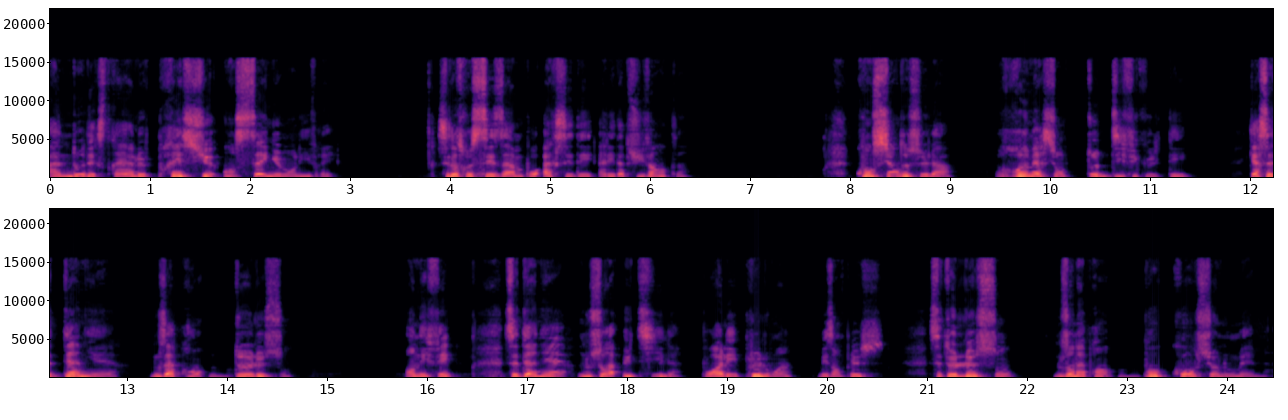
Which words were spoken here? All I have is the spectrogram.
à nous d'extraire le précieux enseignement livré. C'est notre sésame pour accéder à l'étape suivante. Conscient de cela, remercions toute difficulté, car cette dernière nous apprend deux leçons. En effet, cette dernière nous sera utile pour aller plus loin, mais en plus, cette leçon nous en apprend beaucoup sur nous-mêmes.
